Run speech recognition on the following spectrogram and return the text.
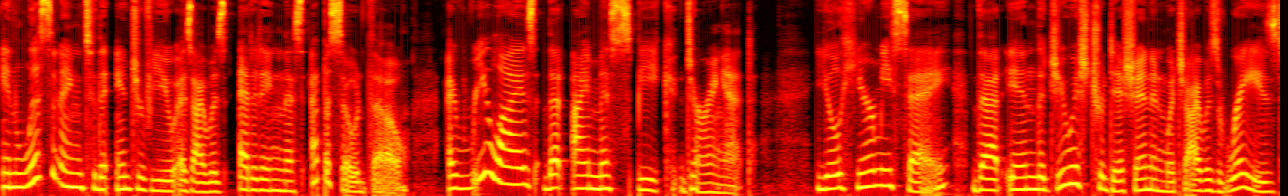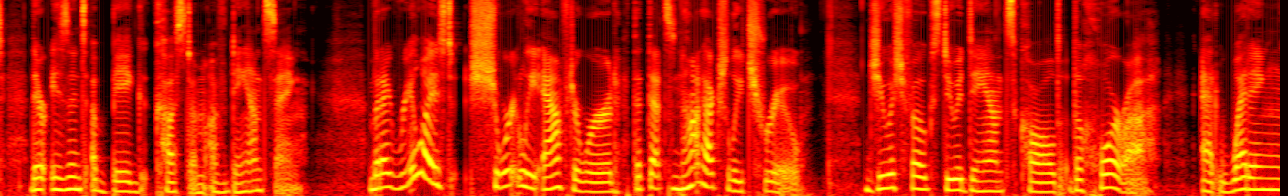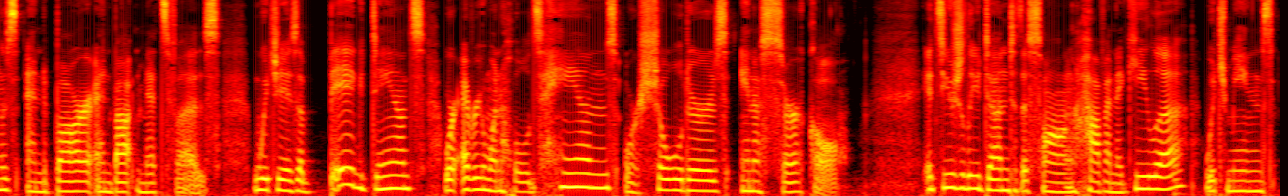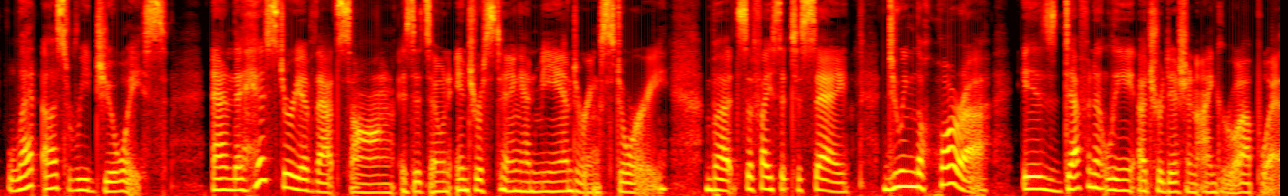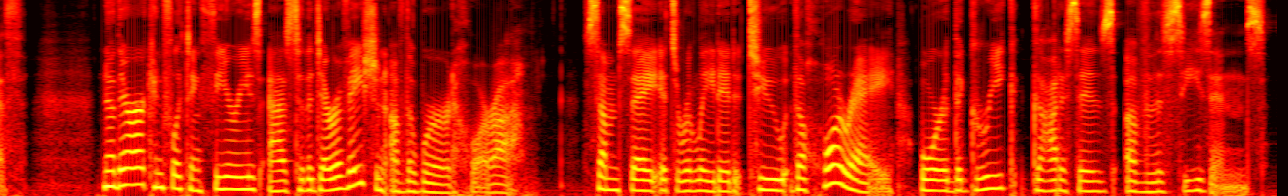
In listening to the interview as I was editing this episode, though, I realize that I misspeak during it. You'll hear me say that in the Jewish tradition in which I was raised, there isn't a big custom of dancing. But I realized shortly afterward that that's not actually true. Jewish folks do a dance called the Hora at weddings and bar and bat mitzvahs, which is a big dance where everyone holds hands or shoulders in a circle. It's usually done to the song Hava Nagila, which means let us rejoice. And the history of that song is its own interesting and meandering story. But suffice it to say, doing the hora is definitely a tradition I grew up with. Now, there are conflicting theories as to the derivation of the word hora. Some say it's related to the Horae, or the Greek goddesses of the seasons.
